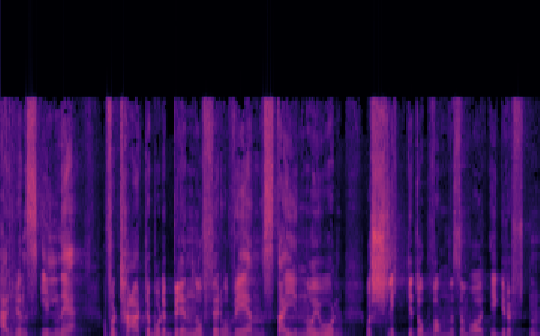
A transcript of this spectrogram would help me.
Herrens ild ned og fortærte både brennoffer og veden, steinene og jorden, og slikket opp vannet som var i grøften.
